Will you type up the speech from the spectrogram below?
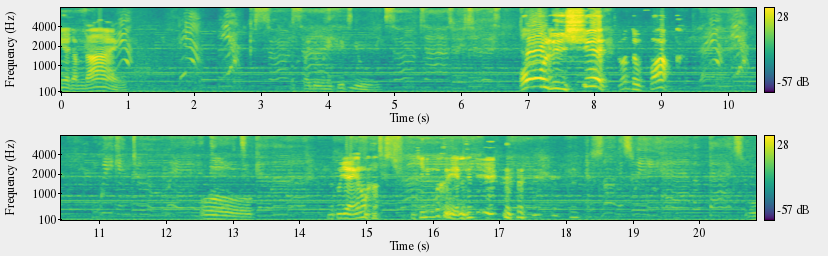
นี้อะจำได้ไปดูในคลิปอยู่ Holy shit what the fuck โอ้มันตัวใหญ่งั้นวะอีกทีนี้กูไม่เคยเห็นเลยโอ้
